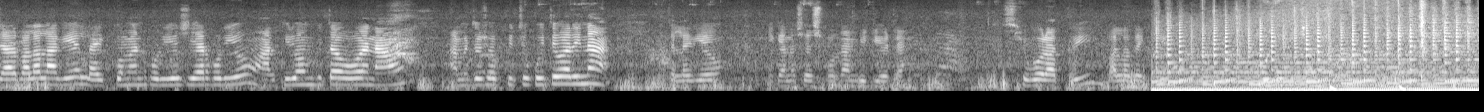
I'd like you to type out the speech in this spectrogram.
যার ভালো লাগে লাইক কমেন্ট করিও শেয়ার করিও। আর কিরম পিতা হয় না, আমি তো সব কিছু কইতে পারি না। এটা লাগেও এখানে শেষ করলাম ভিডিওটা। শুভরাত্রি ভালো Jungle.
